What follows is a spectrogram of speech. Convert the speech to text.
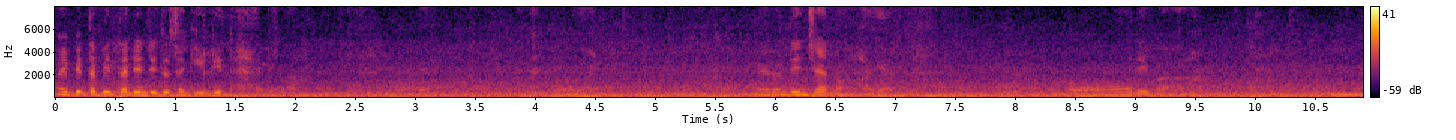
May binta-binta din dito sa gilid. Di ba? Meron din dyan, oh. Ayan. Oh, di ba? Mm.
